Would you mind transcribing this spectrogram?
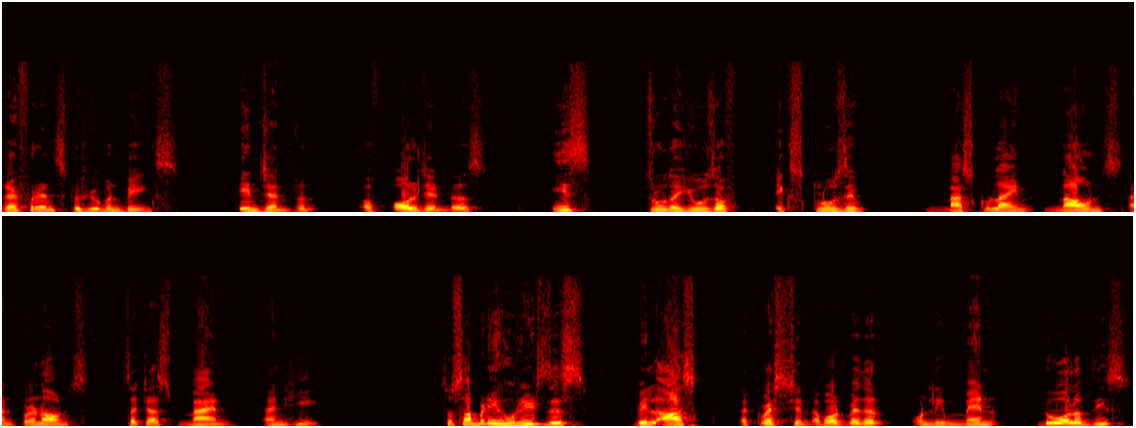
reference to human beings in general of all genders is through the use of exclusive masculine nouns and pronouns such as man and he. So somebody who reads this will ask a question about whether only men do all of these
